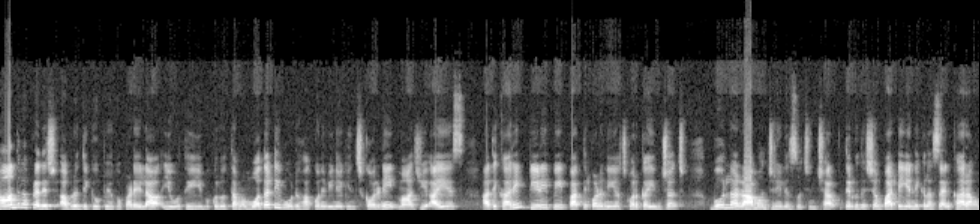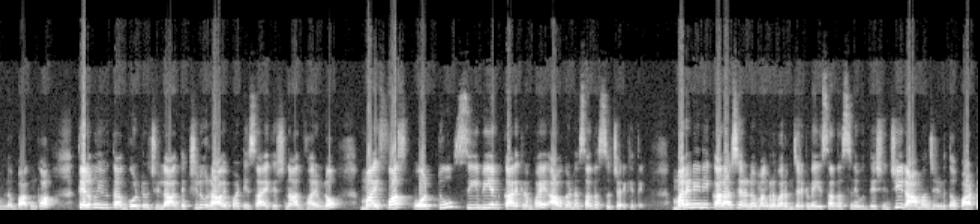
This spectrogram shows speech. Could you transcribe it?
ఆంధ్రప్రదేశ్ అభివృద్ధికి ఉపయోగపడేలా యువతి యువకులు తమ మొదటి ఓటు హక్కును వినియోగించుకోవాలని మాజీ ఐఏఎస్ అధికారి టీడీపీ పత్తిపాడు నియోజకవర్గ ఇన్ఛార్జ్ బూర్ల రామాంజనేయులు సూచించారు. తెలుగుదేశం పార్టీ ఎన్నికల శంఖారావంలో భాగంగా తెలుగు యువత గుంటూరు జిల్లా అధ్యక్షులు రావిపాటి సాయికృష్ణ ఆధ్వర్యంలో my first vote to CBN కార్యక్రమంపై అవగాహన సదస్సు జరిగింది. మలినేని కళాశాలలో మంగళవారం జరిగిన ఈ సదస్సుని ఉద్దేశించి రామాంజనులతో పాటు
